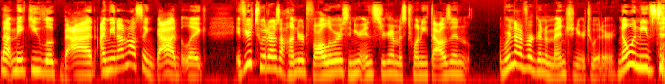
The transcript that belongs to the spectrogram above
that make you look bad, I mean, I'm not saying bad, but like if your Twitter has 100 followers and your Instagram has 20,000, we're never going to mention your Twitter. No one needs to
